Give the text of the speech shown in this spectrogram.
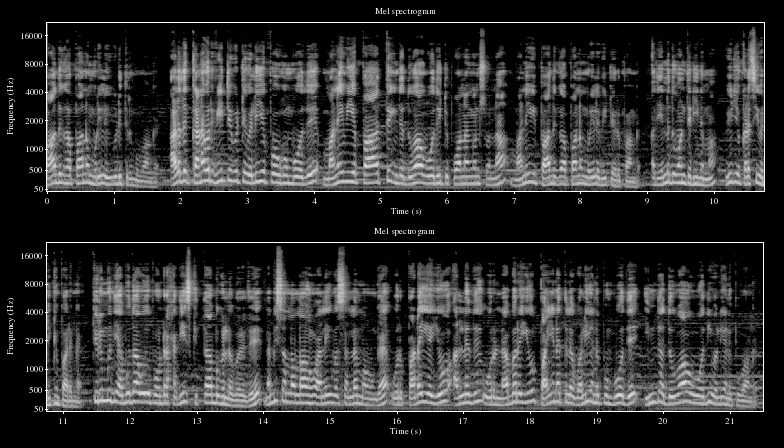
பாதுகாப்பான முறையில் வீடு திரும்புவாங்க. அல்லது கணவர் வீட்டை விட்டு வெளியே போகும்போது மனைவியை பார்த்து இந்த துவா ஓதிட்டு போனாங்கன்னு சொன்னால் மனைவி பாதுகாப்பான முறையில் வீட்டில் இருப்பாங்க. அது என்ன துவான்னு தெரியணுமா? வீடியோ கடைசி வரைக்கும் பாருங்கள் திருமதி அபுதாபு போன்ற ஹதீஸ் கித்தாபுகளில் வருது. நபி ஸல்லல்லாஹு அலைவ செல்லம் அவங்க ஒரு படையையோ அல்லது ஒரு நபரையோ பயணத்தில் வழி அனுப்பும்போது இந்த துவா ஓதி வழி அனுப்புவாங்க.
